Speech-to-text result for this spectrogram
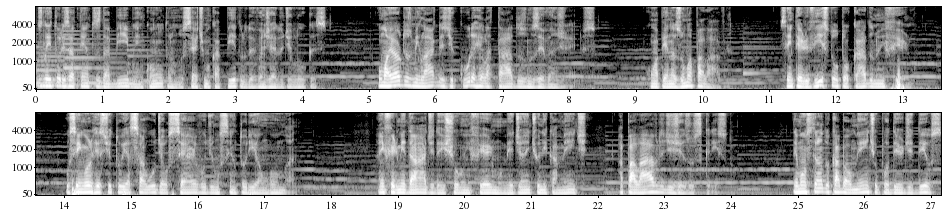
Os leitores atentos da Bíblia encontram no sétimo capítulo do Evangelho de Lucas o maior dos milagres de cura relatados nos Evangelhos. Com apenas uma palavra, sem ter visto ou tocado no enfermo, o Senhor restitui a saúde ao servo de um centurião romano. A enfermidade deixou o enfermo mediante unicamente a palavra de Jesus Cristo, demonstrando cabalmente o poder de Deus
